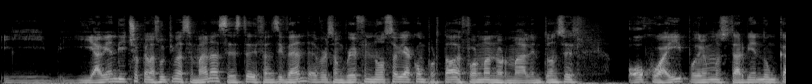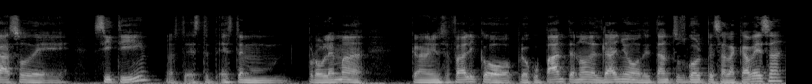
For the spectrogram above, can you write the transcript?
Y, y, habían dicho que en las últimas semanas este defensive end, Everson Griffin, no se había comportado de forma normal. Entonces, ojo ahí, podríamos estar viendo un caso de CTE, este, este, este problema craneoencefálico preocupante, ¿no? Del daño de tantos golpes a la cabeza,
